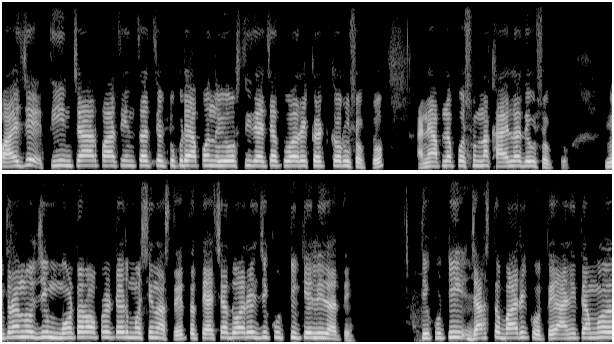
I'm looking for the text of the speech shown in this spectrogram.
पाहिजे तीन चार पाच इंचाचे तुकडे आपण व्यवस्थित याच्याद्वारे कट करू शकतो आणि आपल्या पशूंना खायला देऊ शकतो. मित्रांनो जी मोटर ऑपरेटेड मशीन असते तर त्याच्याद्वारे जी कुट्टी केली जाते ती कुट्टी जास्त बारीक होते आणि त्यामुळे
